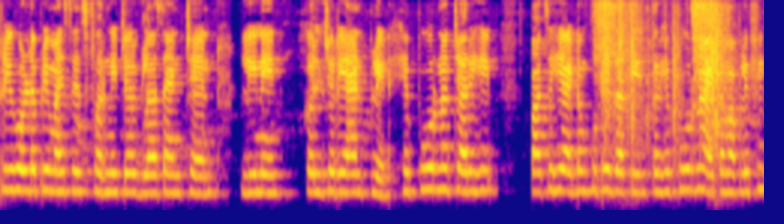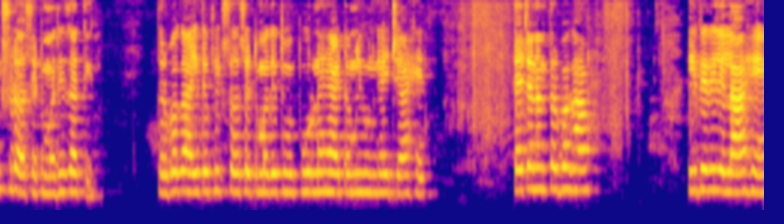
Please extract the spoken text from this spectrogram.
freehold premises furniture glass and china linen cutlery and plate हे पूर्ण चारही पाचही आयटम कुठे जातील? तर हे पूर्ण आयटम आपले फिक्स्ड असेटमध्ये जातील. तर बघा इथे फिक्स सेटमध्ये तुम्ही पूर्ण हे आयटम लिहून घ्यायचे आहेत. त्याच्यानंतर बघा इथे दिलेलं आहे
